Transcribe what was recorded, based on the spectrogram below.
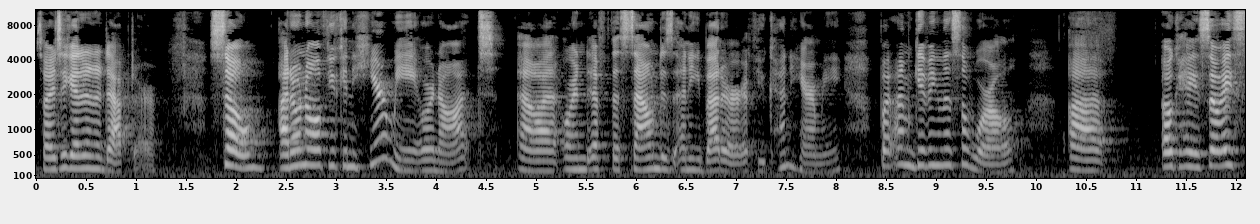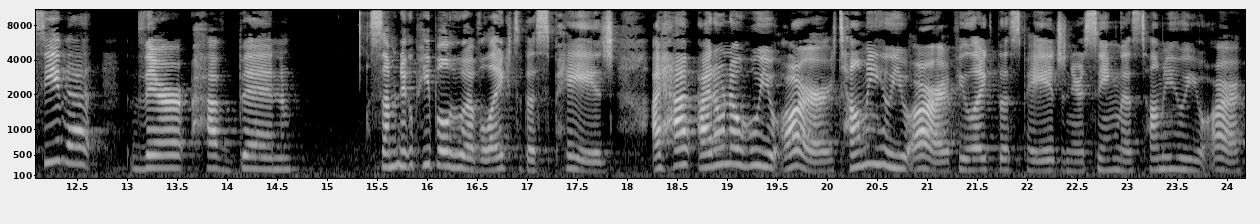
So I had to get an adapter. So I don't know if you can hear me or not, uh, or if the sound is any better if you can hear me, but I'm giving this a whirl. Uh, okay, so I see that there have been some new people who have liked this page. I have I don't know who you are. Tell me who you are. If you like this page and you're seeing this, tell me who you are.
